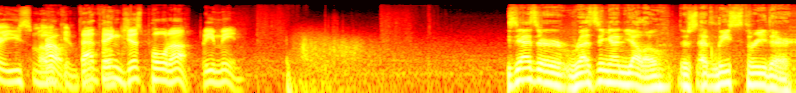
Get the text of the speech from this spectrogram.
are you Bro, smoking? that Pickle? thing just pulled up. What do you mean? These guys are resing on yellow. There's at least three there.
